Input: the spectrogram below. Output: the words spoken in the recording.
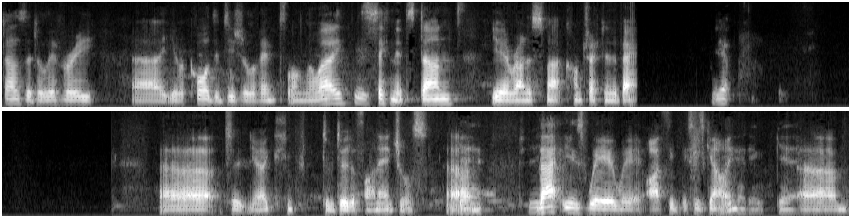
does the delivery, uh, you record the digital events along the way. Mm. The second it's done, you run a smart contract in the back. Yep. Uh, to you know to do the financials. Um, yeah. That is where where I think this is going. Yeah. Um,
